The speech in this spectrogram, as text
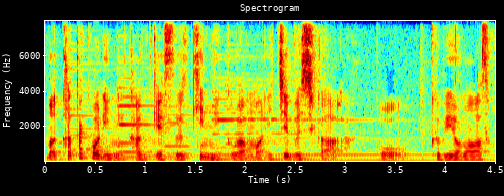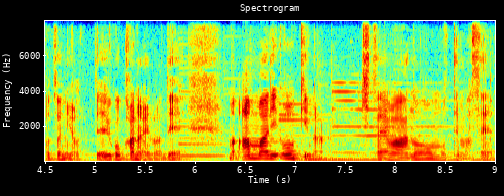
まあ、肩こりに関係する筋肉はま一部しかこう首を回すことによって動かないので、まあ、あんまり大きな期待はあの持てません。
